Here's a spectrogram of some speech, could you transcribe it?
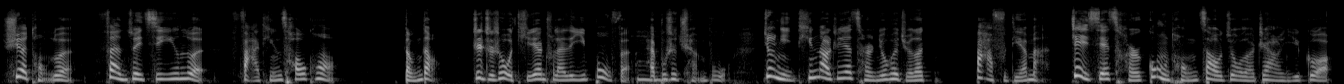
血统论、犯罪基因论、法庭操控等等，这只是我提炼出来的一部分，还不是全部。就你听到这些词儿，你就会觉得 buff 叠满。这些词儿共同造就了这样一个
